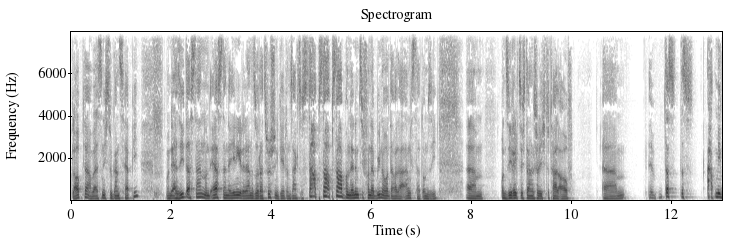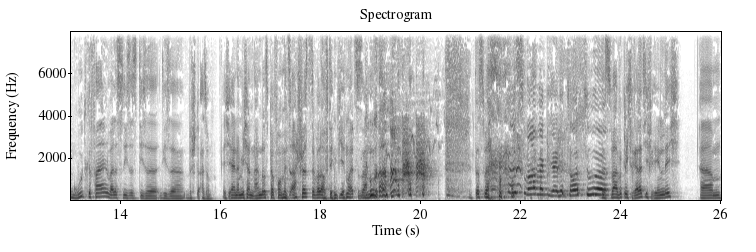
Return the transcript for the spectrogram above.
glaubt er, aber er ist nicht so ganz happy. Und er sieht das dann und er ist dann derjenige, der dann so dazwischen geht und sagt so, stop, stop, stop. Und er nimmt sie von der Bühne runter, weil er Angst hat um sie. Ähm, und sie regt sich dann natürlich total auf. Ähm, das, das hat mir gut gefallen, weil es dieses, diese, diese, also ich erinnere mich an ein anderes Performance Art Festival, auf dem wir mal zusammen waren. Das war, das war wirklich eine Tortur. Das war wirklich relativ ähnlich. Ähm,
